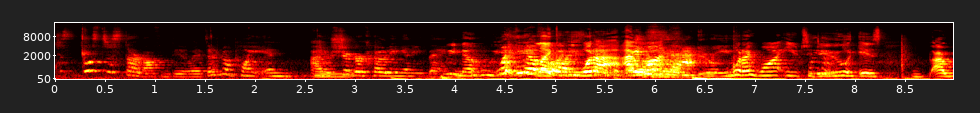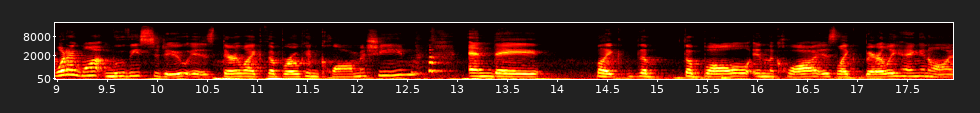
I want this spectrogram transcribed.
Just let's just start off and do it. There's no point in you I- know sugarcoating anything. We know who he Well, is. yeah, Like, of course. what I- I want- exactly. what I want you to We do what is, I, what I want movies to do is they're like the broken claw machine, and they, like the the ball in the claw is like barely hanging on,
